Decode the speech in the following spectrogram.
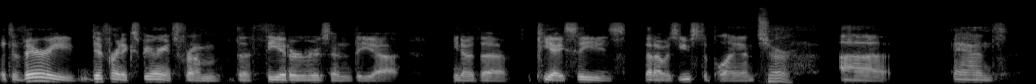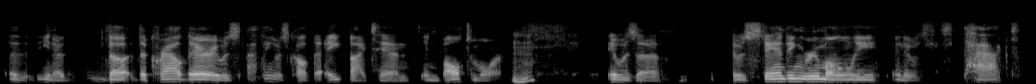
it's a very different experience from the theaters and the uh, you know the PACs that I was used to playing sure uh, and uh, you know the the crowd there it was i think it was called the 8 by 10 in baltimore Mhm. it was a it was standing room only and it was packed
